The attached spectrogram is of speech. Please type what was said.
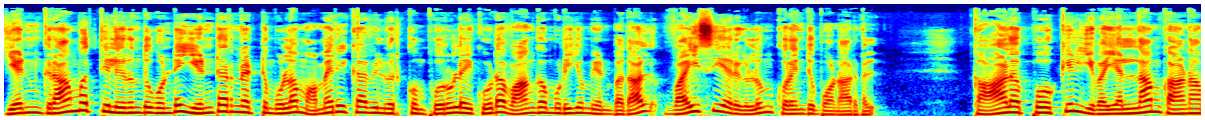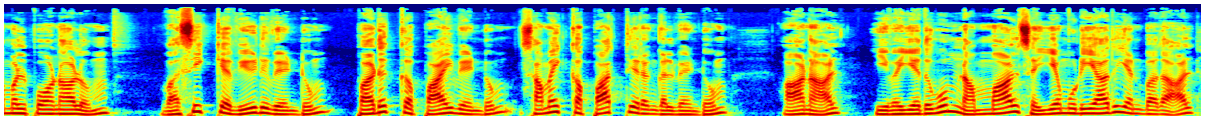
என் கிராமத்தில் இருந்து கொண்டே இன்டர்நெட் மூலம் அமெரிக்காவில் விற்கும் பொருளை கூட வாங்க முடியும் என்பதால் வைசியர்களும் குறைந்து போனார்கள். காலப்போக்கில் இவையெல்லாம் காணாமல் போனாலும் வசிக்க வீடு வேண்டும் படுக்க பாய் வேண்டும் சமைக்க பாத்திரங்கள் வேண்டும். ஆனால் இவை எதுவும் நம்மால் செய்ய முடியாது என்பதால்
